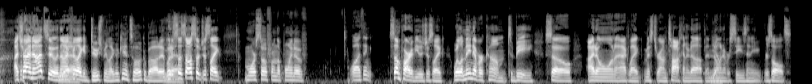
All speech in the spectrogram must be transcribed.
I try not to, and then I feel like a douche being like, I can't talk about it. But it's, Yeah. it's also just like more so from the point of, well, I think some part of you is just like, well, it may never come to be, so I don't want to act like Mister I'm talking it up, and no one ever sees any results.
